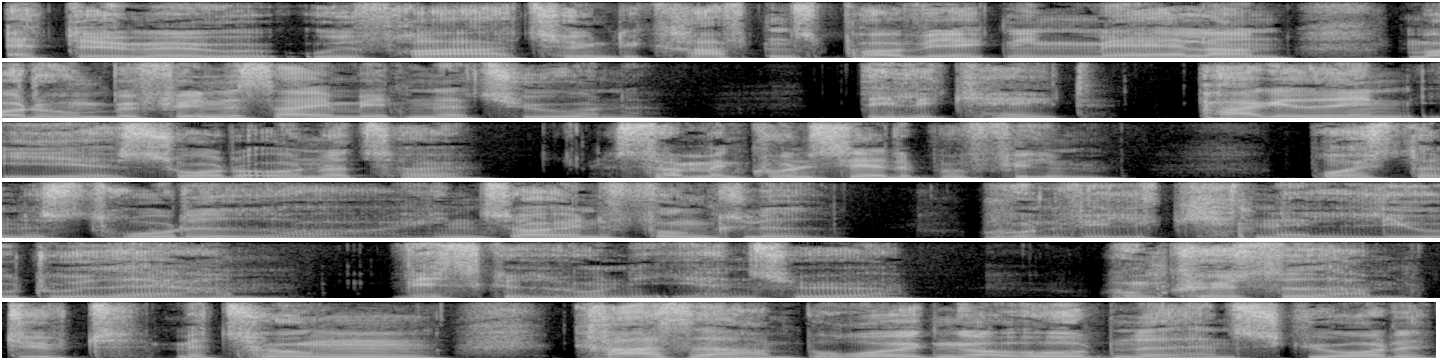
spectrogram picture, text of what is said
At dømme ud fra tyngdekraftens påvirkning med alderen, måtte hun befinde sig i midten af 20'erne. Delikat, pakket ind i øh, sort undertøj, som man kun ser det på film. Brysterne struttede, og hendes øjne funklede. Hun ville knalde livet ud af ham, viskede hun i hans øre. Hun kyssede ham dybt med tungen, krassede ham på ryggen og åbnede hans skjorte,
